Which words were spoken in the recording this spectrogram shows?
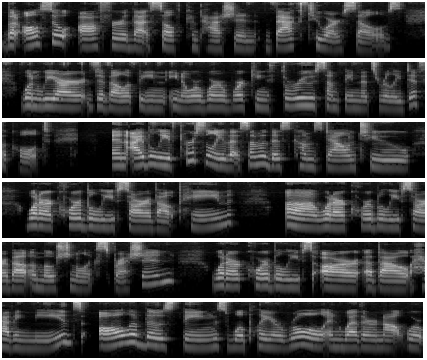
but also offer that self compassion back to ourselves when we are developing, you know, or we're working through something that's really difficult. And I believe personally that some of this comes down to what our core beliefs are about pain, uh, what our core beliefs are about emotional expression, what our core beliefs are about having needs, all of those things will play a role in whether or not we're,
